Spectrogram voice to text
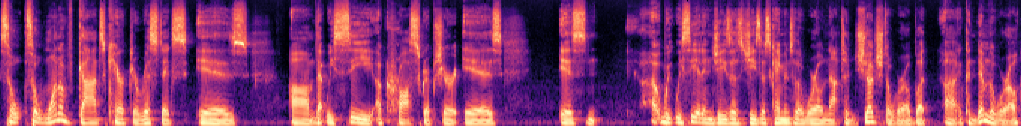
so so one of God's characteristics is um, that we see across Scripture is is uh, we, we see it in Jesus. Jesus came into the world not to judge the world, but uh, condemn the world,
